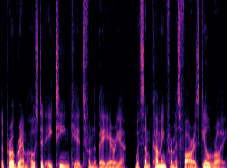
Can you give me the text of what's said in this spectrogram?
the program hosted 18 kids from the Bay Area, with some coming from as far as Gilroy,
